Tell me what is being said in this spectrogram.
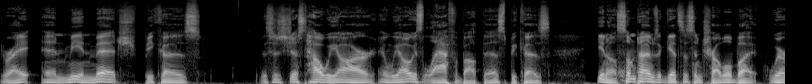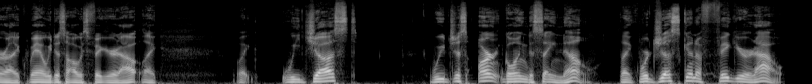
Right? And me and Mitch, because this is just how we are, and we always laugh about this because, you know, sometimes it gets us in trouble, but we're like, man, we just always figure it out. Like, like we just, we just aren't going to say no. Like, we're just going to figure it out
